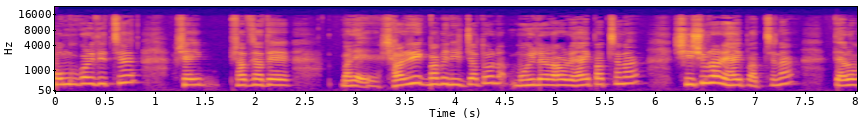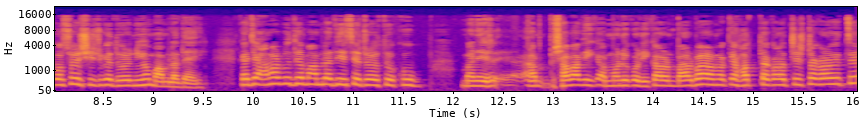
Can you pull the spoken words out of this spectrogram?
পঙ্গু করে দিচ্ছে, সেই সাথে সাথে মানে শারীরিকভাবে নির্যাতন, মহিলারাও রেহাই পাচ্ছে না, শিশুরা রেহাই পাচ্ছে না, তেরো বছরের শিশুকে ধরে নিয়েও মামলা দেয়। কাজে আমার বিরুদ্ধে মামলা দিয়েছে, এটা তো খুব মানে স্বাভাবিক মনে করি, কারণ বারবার আমাকে হত্যা করার চেষ্টা করা হয়েছে।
